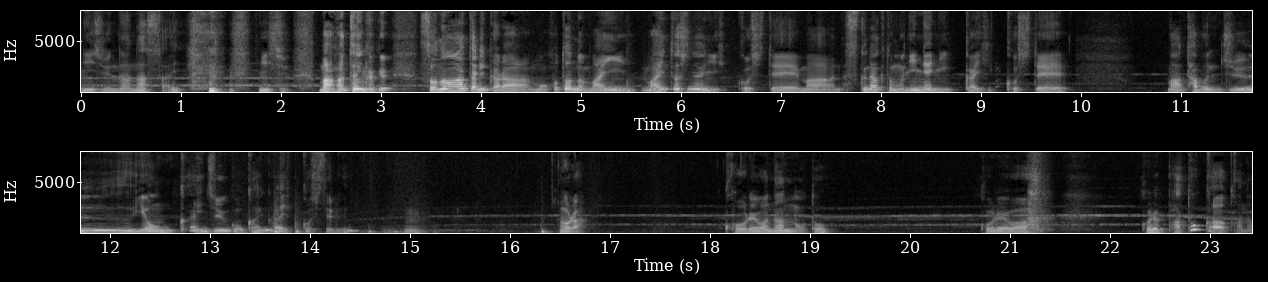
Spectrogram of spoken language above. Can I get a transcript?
27歳？20まあまあとにかくその辺りからもうほとんど毎毎年のように引っ越してまあ少なくとも2年に1回引っ越してまあ多分14回15回ぐらい引っ越してる？うん。ほら。これは何の音？これはこれパトカーかな？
